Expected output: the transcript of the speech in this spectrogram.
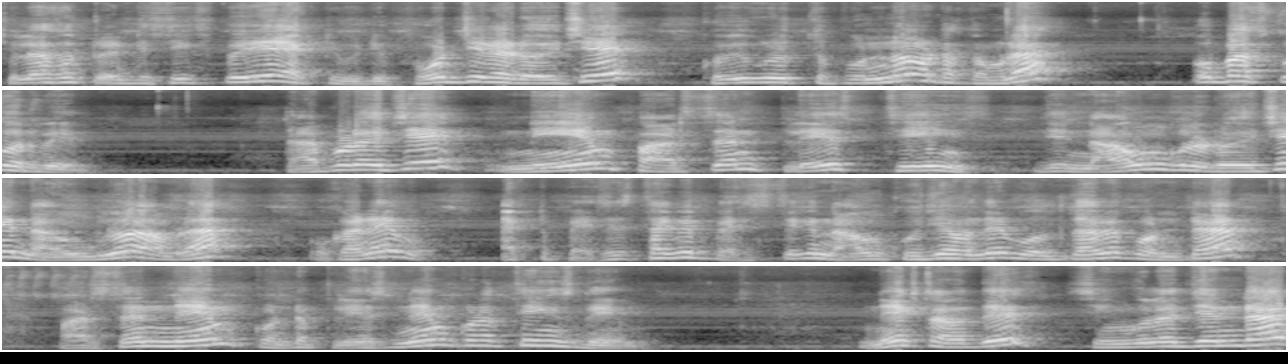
চলে আসো টোয়েন্টি সিক্স পেজে অ্যাক্টিভিটি ফোর যেটা রয়েছে, খুবই গুরুত্বপূর্ণ, ওটা তোমরা অভ্যাস করবে। তারপর রয়েছে নেম পার্সন প্লেস থিংস যে নাউনগুলো রয়েছে নাউনগুলো আমরা ওখানে একটা প্যাসেজ থাকবে প্যাসেজ থেকে নাউন খুঁজে আমাদের বলতে হবে কোনটা পার্সন নেম কোনটা প্লেস নেম কোনটা থিংস নেম নেক্সট আমাদের সিঙ্গুলার জেন্ডার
